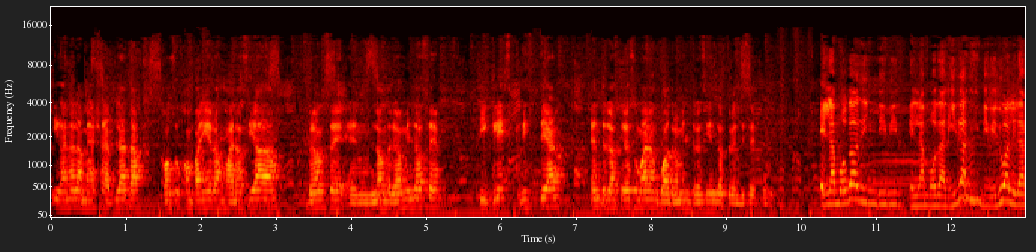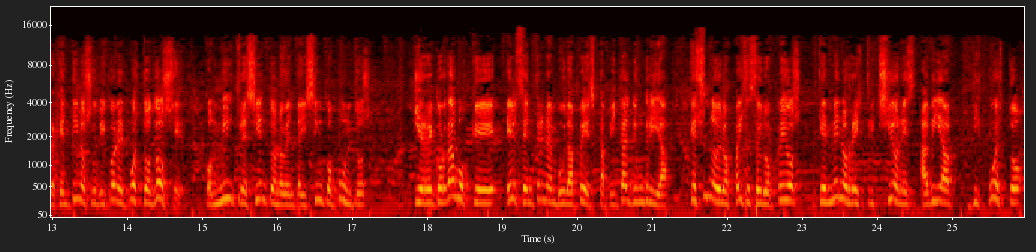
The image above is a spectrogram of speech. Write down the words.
y ganó la medalla de plata con sus compañeros Maros y Adam, bronce en Londres 2012, y Chris Christian, entre los tres sumaron 4.336 puntos. En la, en la modalidad individual, el argentino se ubicó en el puesto 12 con 1.395 puntos y recordamos que él se entrena en Budapest, capital de Hungría, que es uno de los países europeos que menos restricciones había dispuesto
